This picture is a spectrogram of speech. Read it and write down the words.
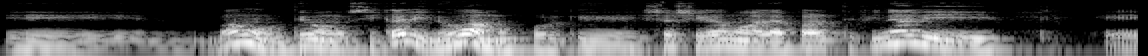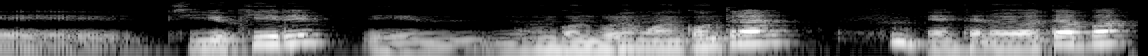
eh, vamos a un tema musical y nos vamos, porque ya llegamos a la parte final y eh, si Dios quiere, eh, nos volvemos a encontrar en esta nueva etapa.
